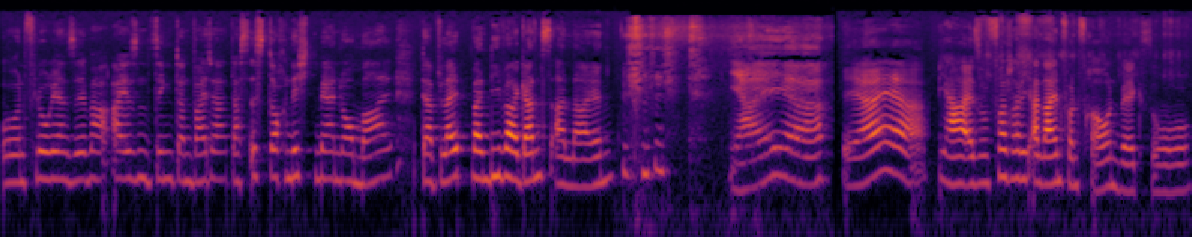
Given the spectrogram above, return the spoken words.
Und Florian Silbereisen singt dann weiter, das ist doch nicht mehr normal, da bleibt man lieber ganz allein. ja, ja. Ja, ja. Ja, also wahrscheinlich allein von Frauen weg, so.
